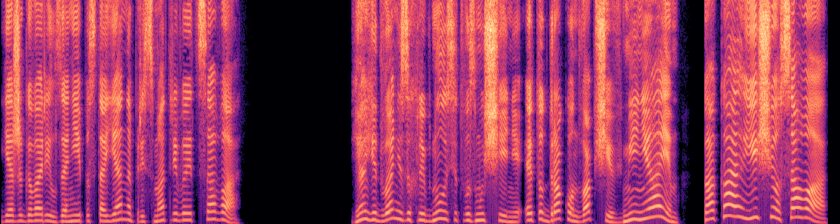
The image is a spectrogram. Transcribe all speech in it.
Я же говорил, за ней постоянно присматривает сова. Я едва не захлебнулась от возмущения. Этот дракон вообще вменяем? Какая еще сова?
